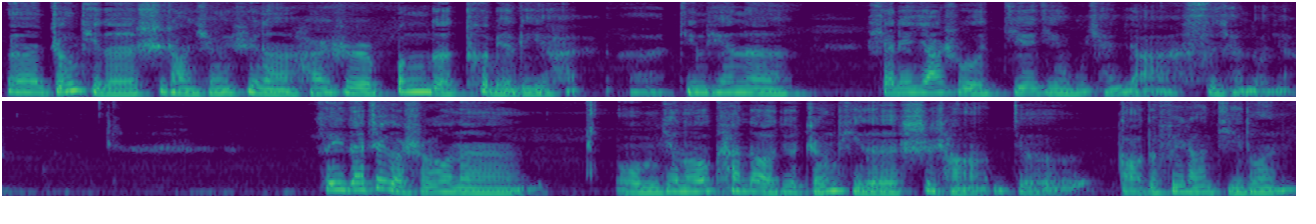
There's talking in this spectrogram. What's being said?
呃，整体的市场情绪呢，还是崩的特别厉害啊。今天呢。下跌家数接近五千家，四千多家，所以在这个时候呢，我们就能够看到，就整体的市场就搞得非常极端。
